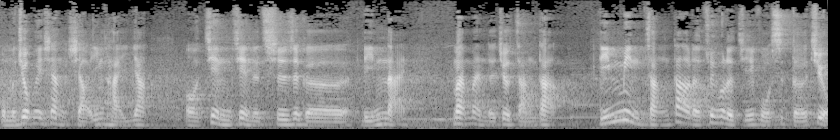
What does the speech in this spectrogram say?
我们就会像小婴孩一样哦，渐渐的吃这个灵奶，慢慢的就长大，灵命长大的最后的结果是得救。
